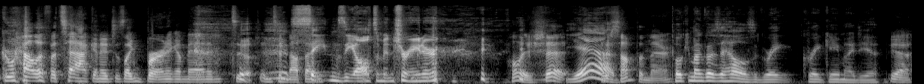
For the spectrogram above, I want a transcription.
Growlithe attack and it's just like burning a man into, into nothing. Satan's the ultimate trainer. Holy shit. Yeah. There's something there. Pokemon Goes to Hell is a great, great game idea. Yeah.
